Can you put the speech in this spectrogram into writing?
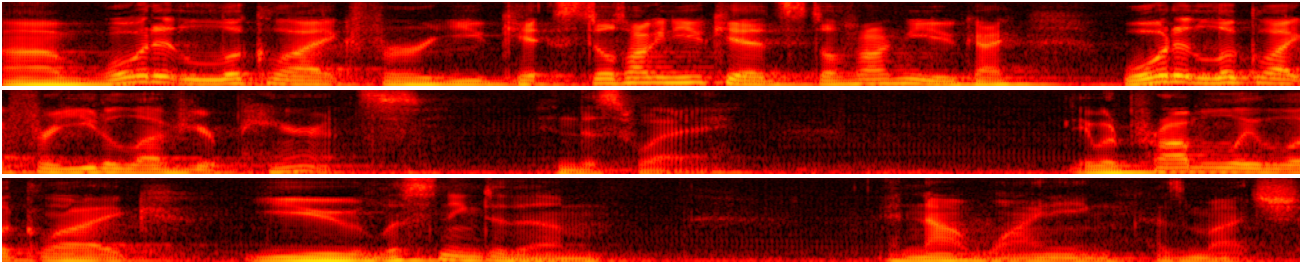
Um, what would it look like for you kids? Still talking to you kids, still talking to you, okay? What would it look like for you to love your parents in this way? It would probably look like you listening to them and not whining as much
